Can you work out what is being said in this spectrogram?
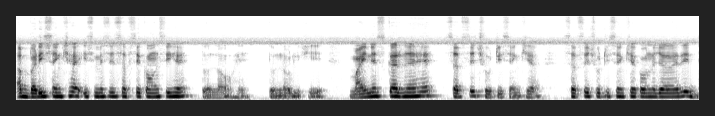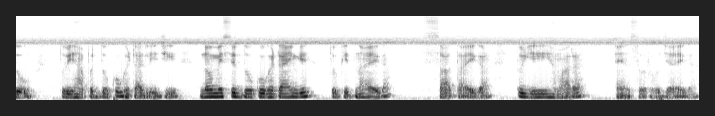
अब बड़ी संख्या इसमें से सबसे कौन सी है? तो नौ है। तो नौ लिखिए। माइनस करना है सबसे छोटी संख्या। सबसे छोटी संख्या कौन नज़र आ रही दो। तो यहाँ पर दो को घटा लीजिए। नौ में से दो को घटाएँगे तो कितना आएगा? सात आएगा। तो यही हमारा आंसर हो जाएगा।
